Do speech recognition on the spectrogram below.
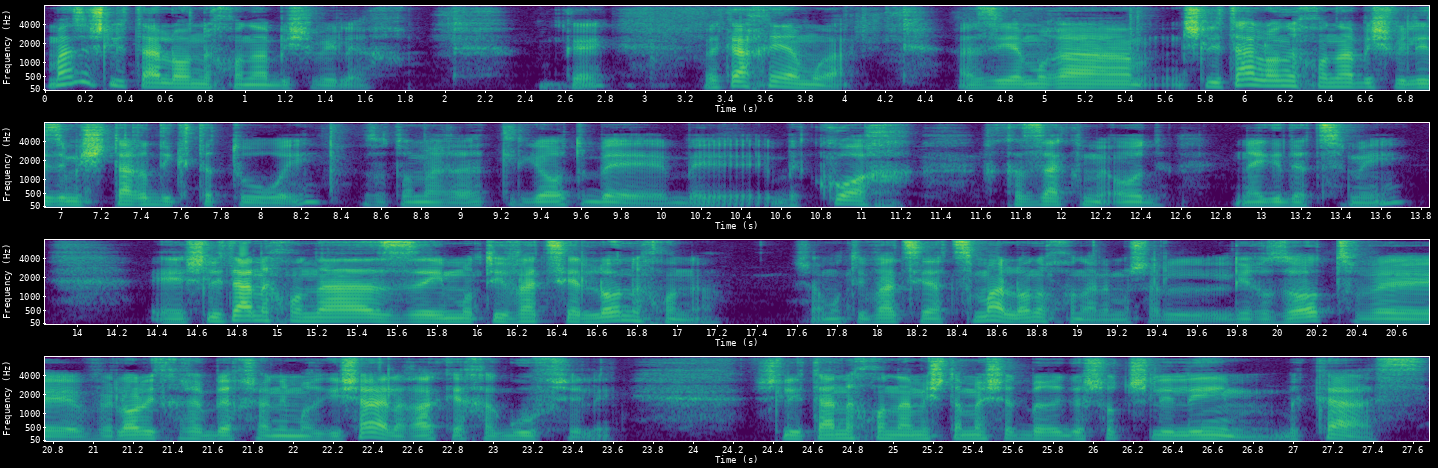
מה זה שליטה לא נכונה בשבילך? אוקיי? וכך היא אמרה. אז היא אמרה, שליטה לא נכונה בשבילי זה משטר דיקטטורי, זאת אומרת להיות ב, ב, בכוח חזק מאוד נגד עצמי. אה, שליטה נכונה זה עם מוטיבציה לא נכונה, שהמוטיבציה עצמה לא נכונה, למשל לרזות ו- ולא להתחשב באיך שאני מרגישה, אלא רק איך הגוף שלי. שליטה נכונה משתמשת ברגשות שליליים, בכעס.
